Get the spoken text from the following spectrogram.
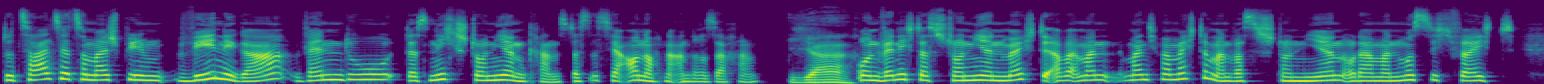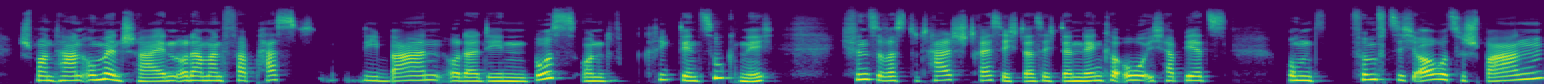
du zahlst ja zum Beispiel weniger, wenn du das nicht stornieren kannst. Das ist ja auch noch eine andere Sache. Ja. Und wenn ich das stornieren möchte, aber man, manchmal möchte man was stornieren oder man muss sich vielleicht spontan umentscheiden oder man verpasst die Bahn oder den Bus und kriegt den Zug nicht ich finde sowas total stressig, dass ich dann denke, oh, ich habe jetzt, um 50 Euro zu sparen,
